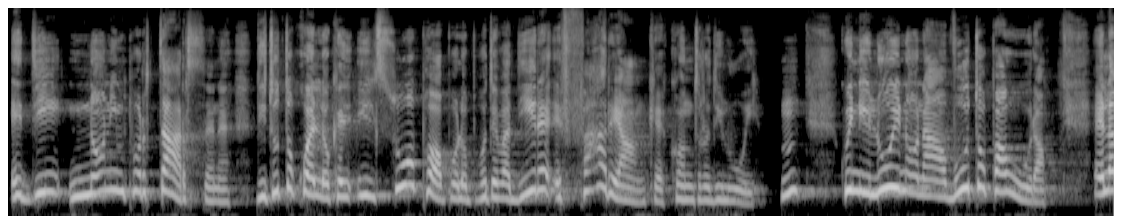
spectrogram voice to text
e di non importarsene di tutto quello che il suo popolo poteva dire e fare anche contro di lui. Mm? Quindi lui non ha avuto paura. E la,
